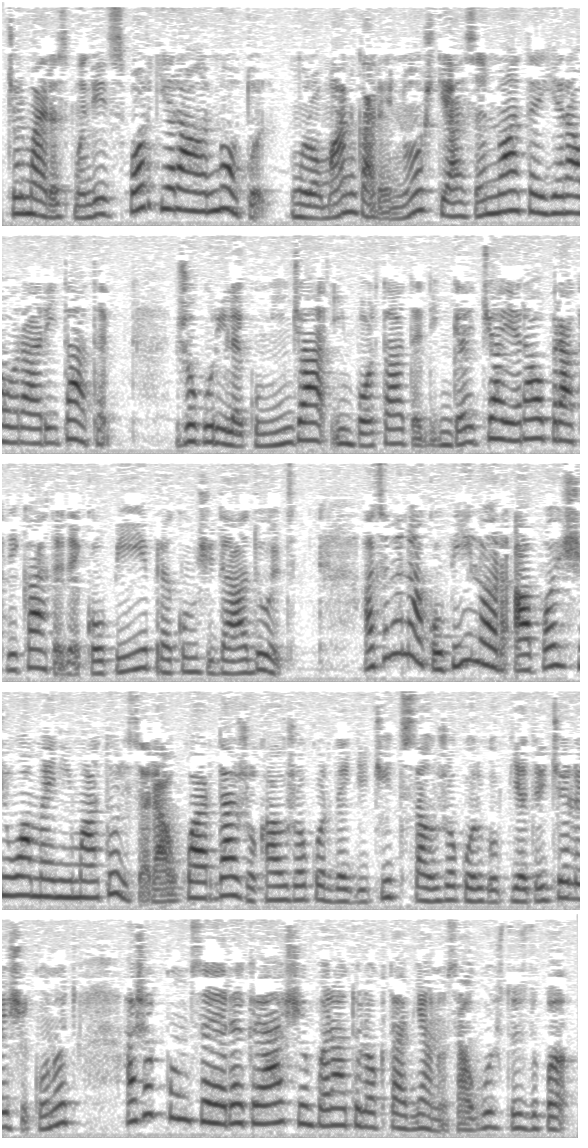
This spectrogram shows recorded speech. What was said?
Cel mai răspândit sport era notul. Un roman care nu știa să înnoate era o raritate. Jocurile cu mingea, importate din Grecia, erau practicate de copii precum și de adulți. Asemenea copiilor, apoi și oamenii maturi săreau coarda, jucau jocuri de ghicit sau jocuri cu pietricele și cu nuci, așa cum se recrea și împăratul Octavianus Augustus după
